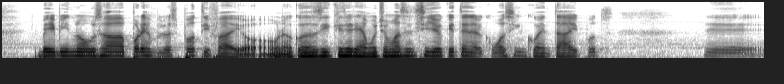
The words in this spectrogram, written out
Baby no usaba, por ejemplo, Spotify o una cosa así que sería mucho más sencillo que tener como 50 iPods. Eh,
